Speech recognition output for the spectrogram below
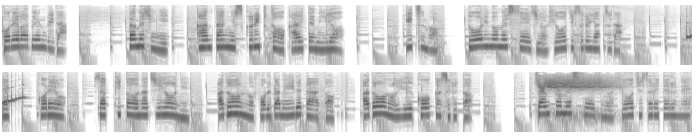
これは便利だ。試しに簡単にスクリプトを書いてみよう。いつも通りのメッセージを表示するやつだ。で、これをさっきと同じようにアドオンのフォルダに入れた後、アドオンを有効化すると、ちゃんとメッセージが表示されてるね。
